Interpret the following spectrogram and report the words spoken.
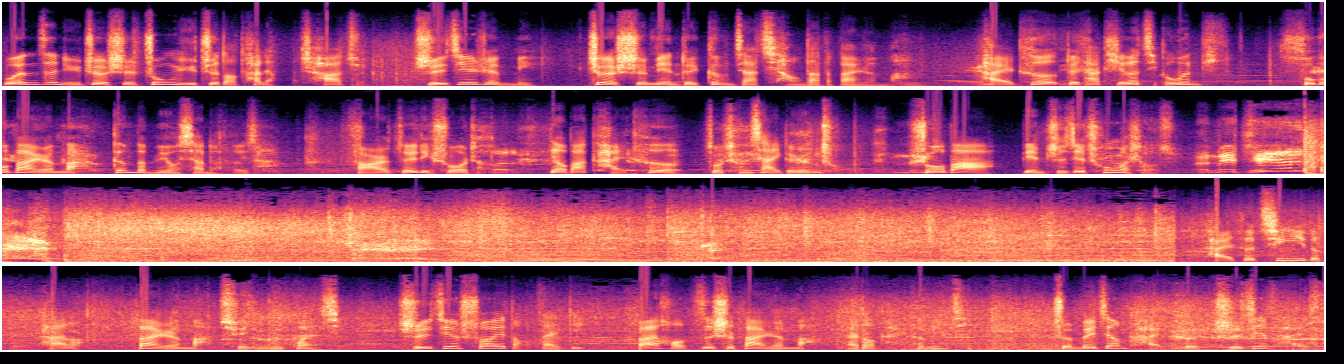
蚊子女这时终于知道他俩的差距，直接认命。这时面对更加强大的半人马，凯特对他提了几个问题。不过半人马根本没有下面回答，反而嘴里说着要把凯特做成下一个人宠。说罢便直接冲了上去。凯特轻易的躲开了，半人马却因为惯性直接摔倒在地。摆好姿势，半人马来到凯特面前，准备将凯特直接踩死。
